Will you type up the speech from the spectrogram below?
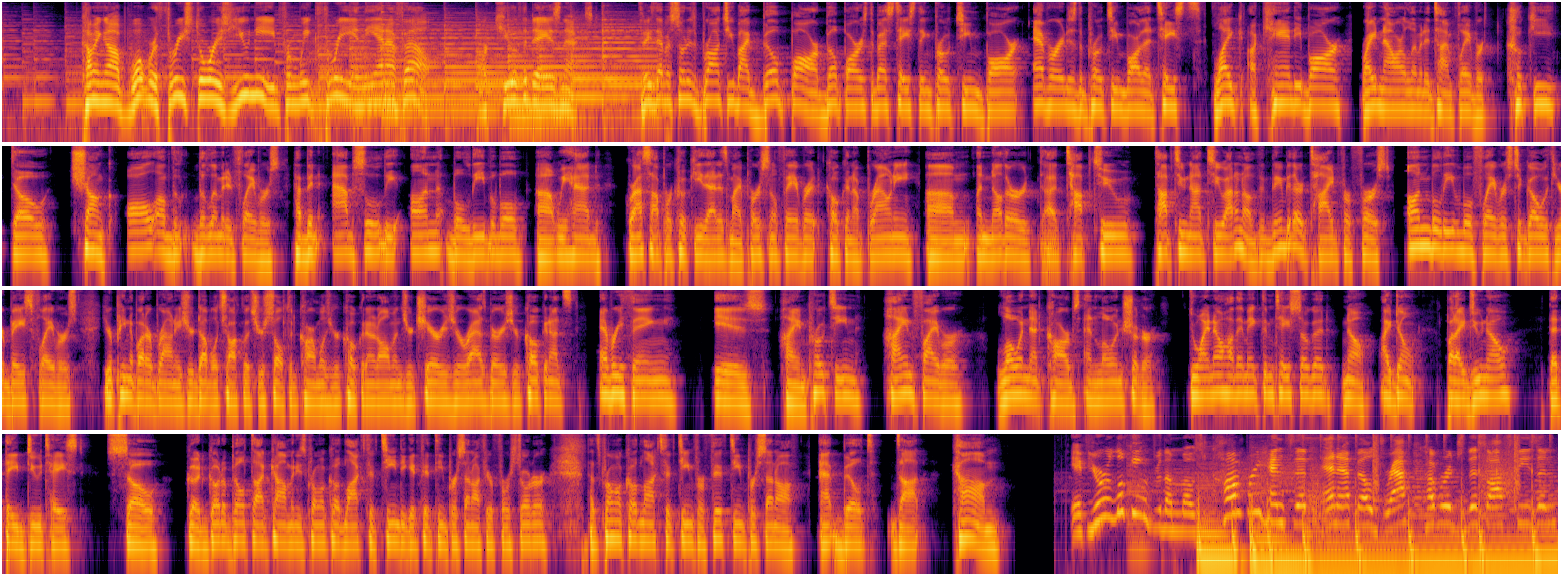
Coming up, what were three stories you need from week three in the NFL? Our cue of the day is next. Today's episode is brought to you by Built Bar. Built Bar is the best tasting protein bar ever. It is the protein bar that tastes like a candy bar. Right now, our limited time flavor cookie dough chunk. All of the, limited flavors have been absolutely unbelievable. Uh, we had grasshopper cookie that is my personal favorite coconut brownie um, another uh, top two top two not two i don't know maybe they're tied for first unbelievable flavors to go with your base flavors your peanut butter brownies your double chocolates your salted caramels your coconut almonds your cherries your raspberries your coconuts everything is high in protein high in fiber low in net carbs and low in sugar do i know how they make them taste so good no i don't but I do know that they do taste so good. Go to built.com and use promo code LOCKS15 to get 15% off your first order. That's promo code LOCKS15 for 15% off at built.com. If you're looking for the most comprehensive NFL draft coverage this offseason,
